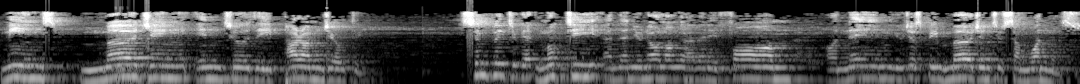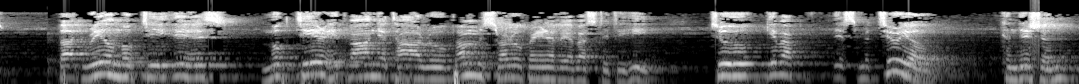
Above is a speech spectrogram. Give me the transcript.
means merging into the Param Jyoti. Simply to get mukti and then you no longer have any form or name, you just be merged into some oneness. But real mukti is muktir hitvanyata rupam swarupena vyavastitihi. To give up this material condition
